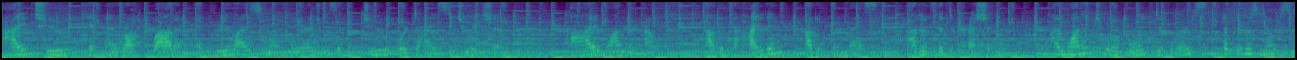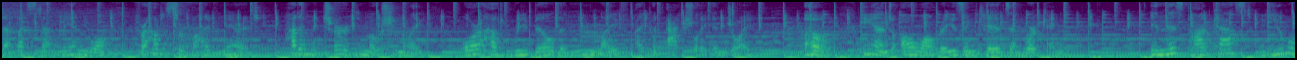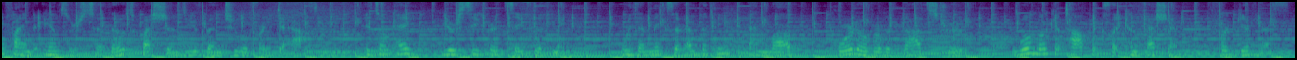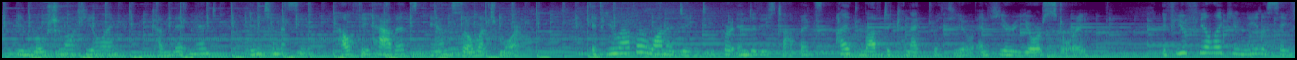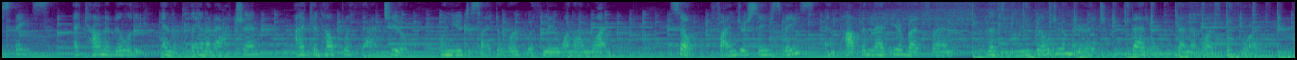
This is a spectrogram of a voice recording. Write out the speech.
I too hit my rock bottom and realized my marriage was in a do or die situation. I wanted out, out of the hiding, out of the mess, out of the depression. I wanted to avoid divorce, but there was no step by step manual for how to survive marriage, how to mature emotionally, or how to rebuild a new life I could actually enjoy. Oh, and all while raising kids and working. In this podcast, you will find answers to those questions you've been too afraid to ask. It's okay, your secret's safe with me. With a mix of empathy and love poured over with God's truth, we'll look at topics like confession, forgiveness, emotional healing, commitment, intimacy, healthy habits, and so much more. If you ever want to dig deeper into these topics, I'd love to connect with you and hear your story. If you feel like you need a safe space, accountability, and a plan of action, I can help with that too when you decide to work with me one on one. So find your safe space and pop in that earbud friend. Let's rebuild your marriage better than it was before.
